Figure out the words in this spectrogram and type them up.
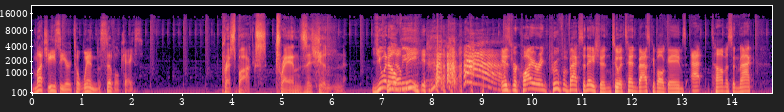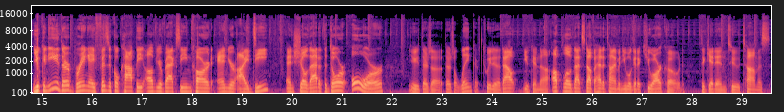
much easier to win the civil case. Press box transition. UNLV is requiring proof of vaccination to attend basketball games at Thomas and Mack. You can either bring a physical copy of your vaccine card and your ID and show that at the door, or you, there's a there's a link. I've tweeted it out. You can uh, upload that stuff ahead of time, and you will get a QR code to get into Thomas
